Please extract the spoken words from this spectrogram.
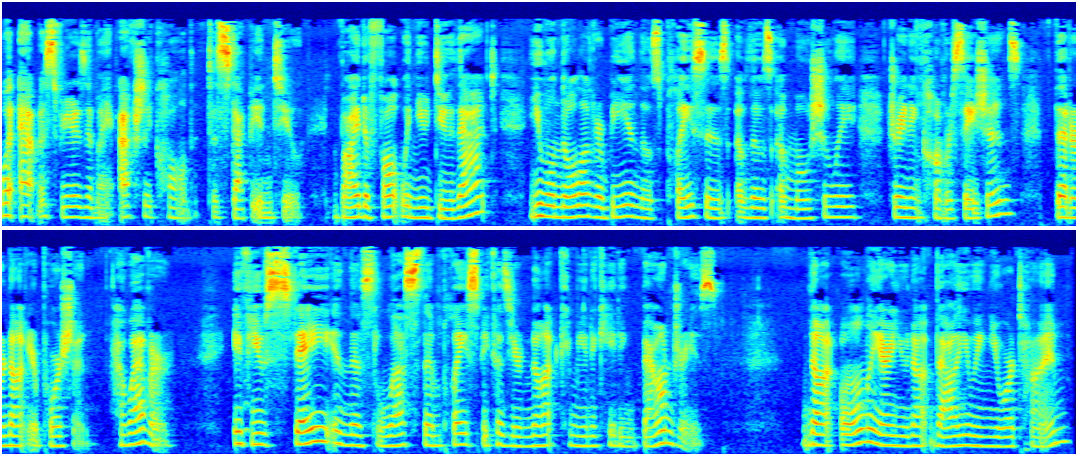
What atmospheres am I actually called to step into? By default, when you do that, you will no longer be in those places of those emotionally draining conversations that are not your portion. However, if you stay in this less than place because you're not communicating boundaries, not only are you not valuing your time,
